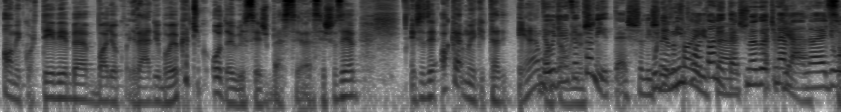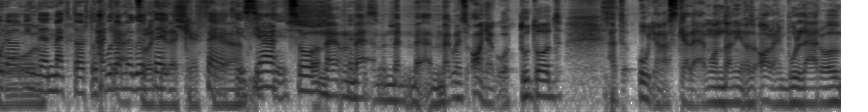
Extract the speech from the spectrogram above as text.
Amikor tévében vagyok, vagy rádióban vagyok, hát csak odaülsz és beszélsz. És azért, és azért akár mondjuk, tehát én nem De ugye ez a tanítással is, hogy mintha a tanítás mögött hát nem állna egy óra minden megtartott hát óra mögött egy felkészítés. Játszol, meg, me, me, me, meg az anyagot tudod, hát ugyanazt kell elmondani az aranybulláról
